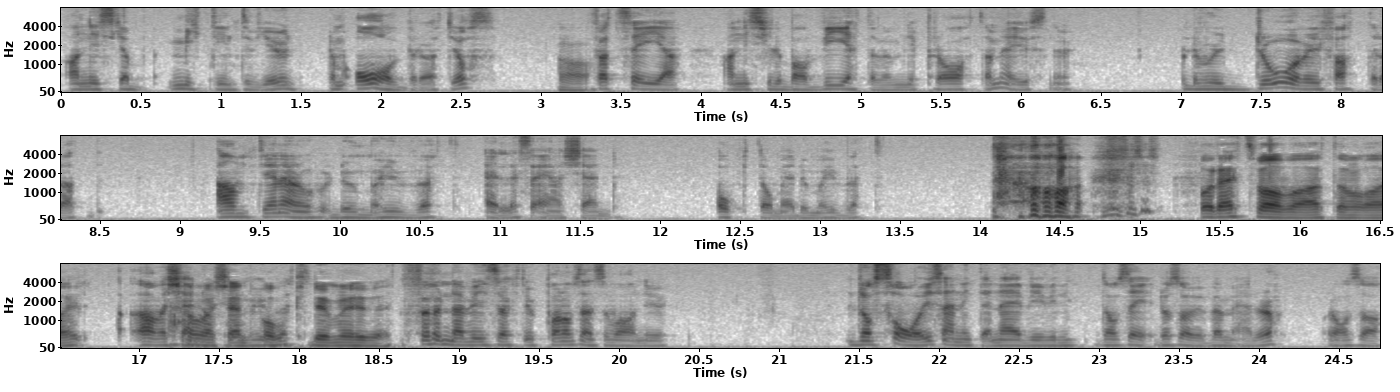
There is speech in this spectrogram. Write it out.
att ni ska, mitt i intervjun, de avbröt ju oss ja. för att säga att ni skulle bara veta vem ni pratar med just nu. Och det var ju då vi fattade att antingen är de dumma i huvudet eller så är han känd och de är dumma i huvudet. och rätt svar var att de var, Han var känd, han var dum känd i och huvudet. dum i huvudet. För när vi sökte upp honom sen så var han ju De sa ju sen inte nej vi vill de säger, då sa vi vem är det då? Och de sa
